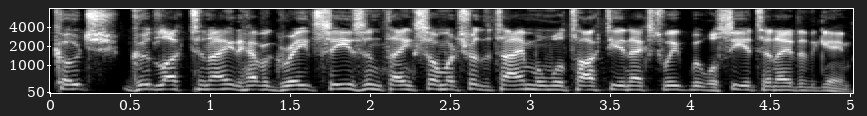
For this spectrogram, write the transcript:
Coach, good luck tonight. Have a great season. Thanks so much for the time, and we'll talk to you next week. But we'll see you tonight at the game.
